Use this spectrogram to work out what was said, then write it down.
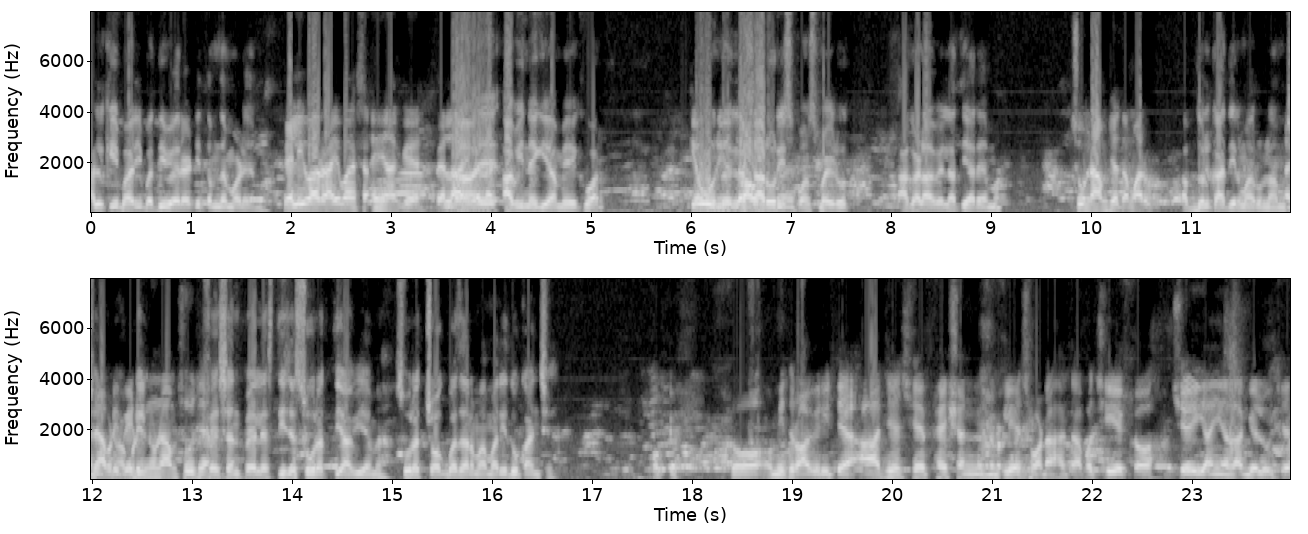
હલકી ભારી બધી વેરાયટી તમને મળે એમાં. પહેલી વાર આવ્યા અહીંયા કે પહેલા આવીને ગયા અમે એકવાર. કેવું સારું રિસ્પોન્સ મળ્યું. આગળ આવેલા ત્યારે એમાં. શું નામ છે તમારું? અબ્દુલ કાદિર મારું નામ અને છે. આપણી પેઢીનું નામ શું છે? ફેશન પેલેસથી છે સુરતથી આવી અમે. સુરત ચોક બજારમાં અમારી દુકાન છે. ઓકે. તો મિત્રો આવી રીતે આ જે છે ફેશન પ્લેસ વાળા હતા પછી એક છે અહીંયા લાગેલું છે.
